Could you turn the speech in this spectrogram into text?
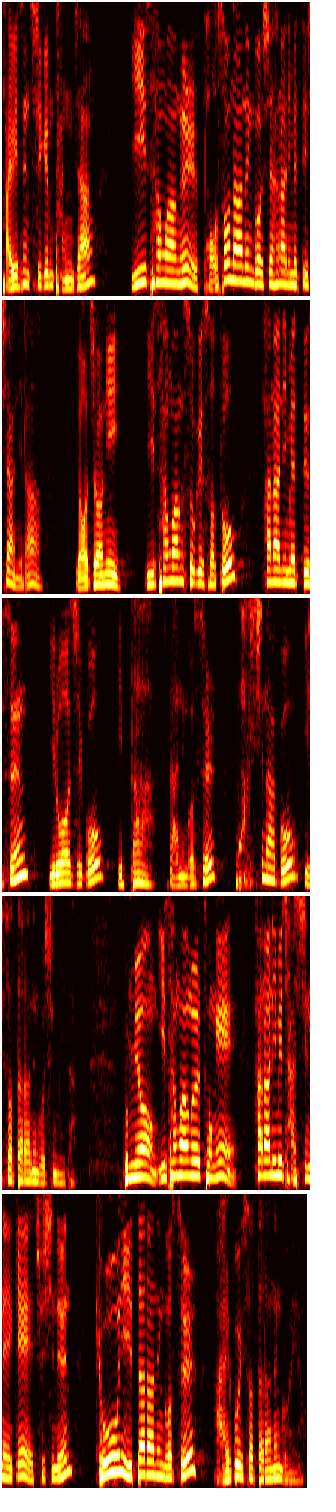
다윗은 지금 당장 이 상황을 벗어나는 것이 하나님의 뜻이 아니라 여전히 이 상황 속에서도 하나님의 뜻은 이루어지고 있다라는 것을 확신하고 있었다라는 것입니다. 분명 이 상황을 통해 하나님이 자신에게 주시는 교훈이 있다라는 것을 알고 있었다라는 거예요.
